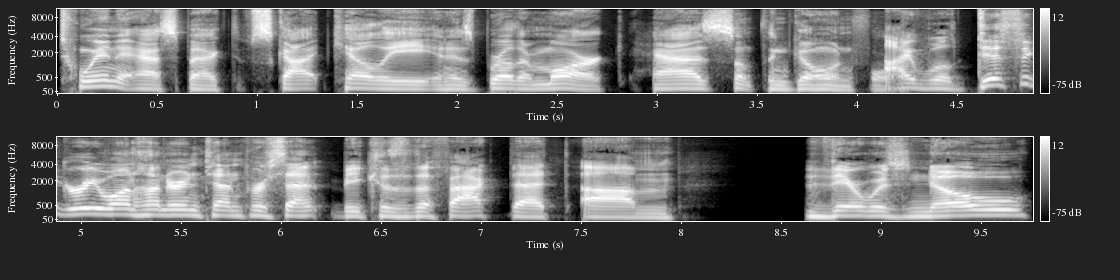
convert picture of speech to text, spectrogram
twin aspect of Scott Kelly and his brother Mark has something going for him. I will disagree 110% because of the fact that um, there was no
